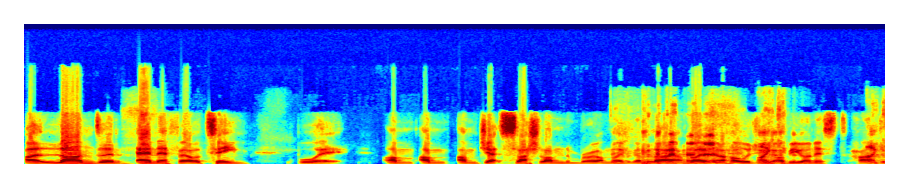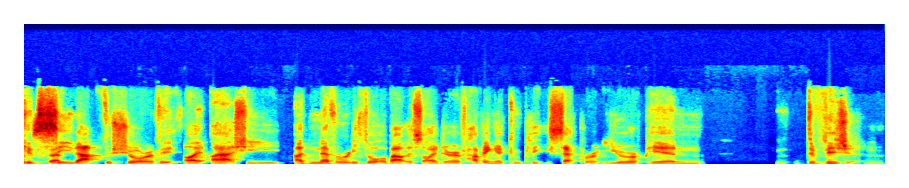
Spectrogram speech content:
a London NFL team, boy, I'm I'm I'm Jet slash London, bro. I'm not even gonna lie. I'm not even gonna hold you. I'll be honest. 100%. I could see that for sure. If it, I, I actually, I'd never really thought about this idea of having a completely separate European division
